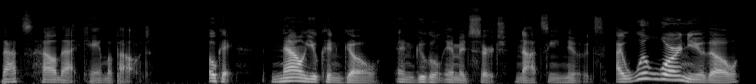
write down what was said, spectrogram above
That's how that came about. Okay, now you can go and Google image search Nazi nudes. I will warn you, though,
